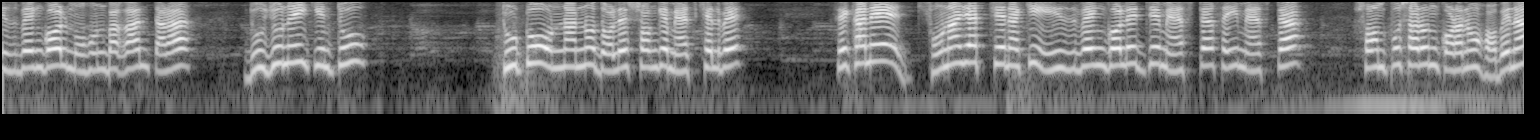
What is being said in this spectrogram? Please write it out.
ইস্টবেঙ্গল মোহনবাগান, তারা দুজনেই কিন্তু দুটো অন্যান্য দলের সঙ্গে ম্যাচ খেলবে। সেখানে শোনা যাচ্ছে নাকি ইস্টবেঙ্গলের যে ম্যাচটা, সেই ম্যাচটা সম্প্রসারণ করানো হবে না।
